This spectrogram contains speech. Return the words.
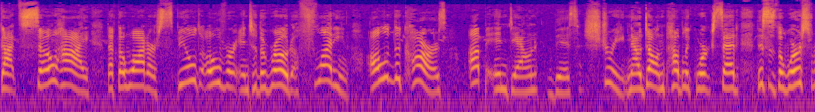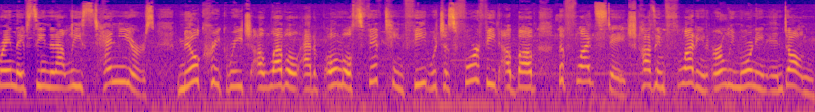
got so high that the water spilled over into the road, flooding all of the cars up and down this street. Now, Dalton Public Works said this is the worst rain they've seen in at least 10 years. Mill Creek reached a level at almost 15 feet, which is four feet above the flood stage, causing flooding early morning in Dalton.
